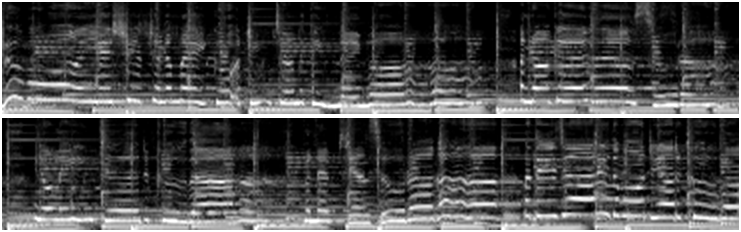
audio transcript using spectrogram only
လူဘဝရဲ့ရှိဖြစ်နေမိတ်ကိုအတိအကျမသိနိုင်မှာအနာဂတ်ဆိုတာမျောလင်းတဲ့တစ်ခုသာမနဲ့ပြန်ဆိုတာကမတိကြတဲ့သဘောတရားတစ်ခုပါ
